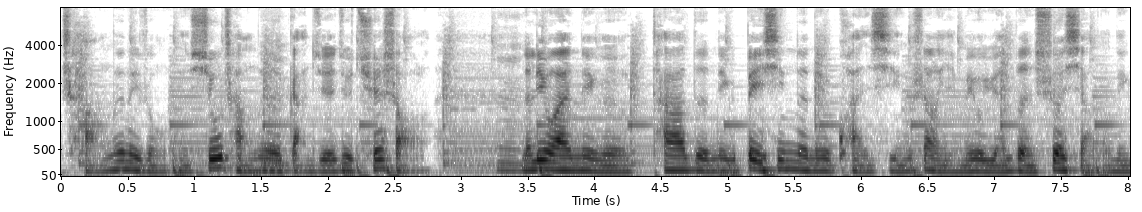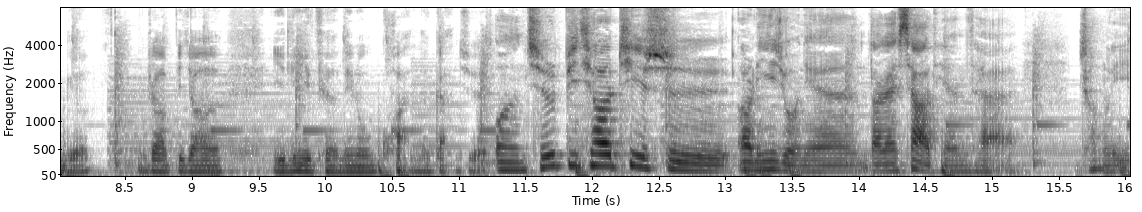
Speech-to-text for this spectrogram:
长的那种很修长的感觉就缺少了。那另外那个它的那个背心的那个款型上也没有原本设想的那个，你知道比较 elite 那种款的感觉。嗯，其实 BTRT 是二零一九年大概夏天才成立，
